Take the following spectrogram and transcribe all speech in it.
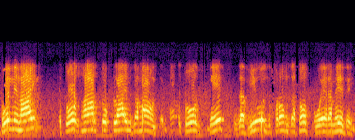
29, it was hard to climb the mountain. but it was great. The views from the top were amazing.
